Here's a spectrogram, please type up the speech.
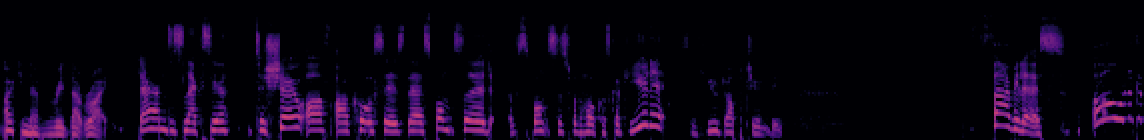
I can never read that right. Damn dyslexia. To show off our courses, they're sponsored sponsors for the whole cross country unit. It's a huge opportunity. Fabulous. Oh, look at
